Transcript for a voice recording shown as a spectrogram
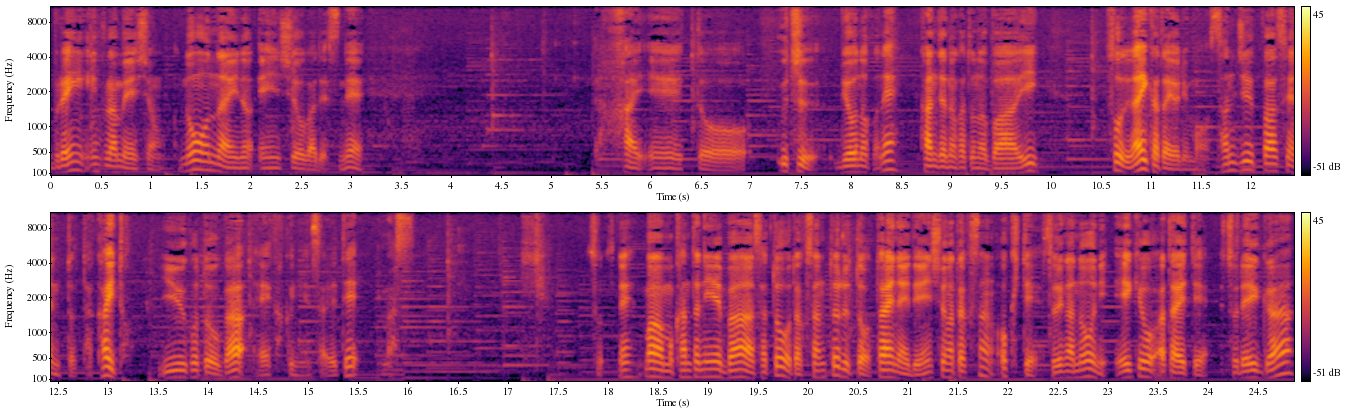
ー、 brain inflammation 脳内の炎症がですねはいえー、とうつ病の、ね、患者の方の場合そうでない方よりも30%高いということが、えー、確認されています。そうですね。まあもう簡単に言えば砂糖をたくさん摂ると体内で炎症がたくさん起きてそれが脳に影響を与えてそれが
